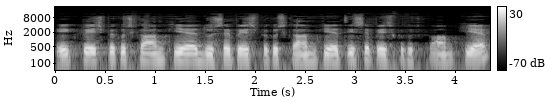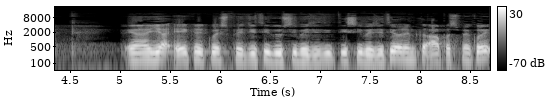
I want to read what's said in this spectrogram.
ایک پیج پہ کچھ کام کیا ہے، دوسرے پیج پہ کچھ کام کیا ہے، تیسرے پیج پہ کچھ کام کیا ہے، یا ایک ریکویسٹ بھیجی تھی، دوسری بھیجی تھی، تیسری بھیجی تھی اور ان کا آپس میں کوئی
